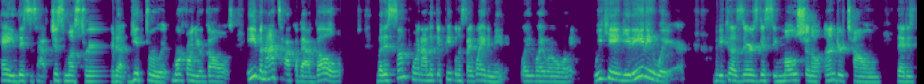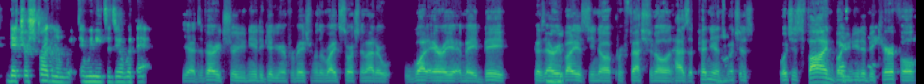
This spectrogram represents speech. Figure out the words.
hey, this is how, just muster it up, get through it, work on your goals. Even I talk about goals, but at some point I look at people and say, wait a minute, wait, wait, wait, wait. We can't get anywhere because there's this emotional undertone that is that you're struggling with and we need to deal with that yeah it's very true you need to get your information from the right source no matter what area it may be because mm-hmm. everybody is you know a professional and has opinions mm-hmm. which is which is fine but you need to be careful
